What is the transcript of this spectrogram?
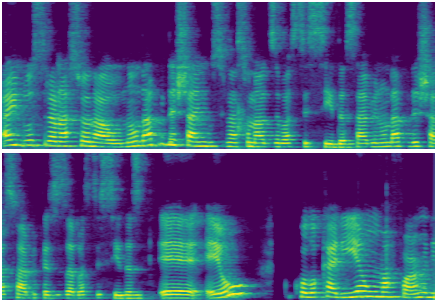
a indústria nacional. Não dá para deixar a indústria nacional desabastecida, sabe? Não dá para deixar as fábricas desabastecidas. É, eu colocaria uma forma de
